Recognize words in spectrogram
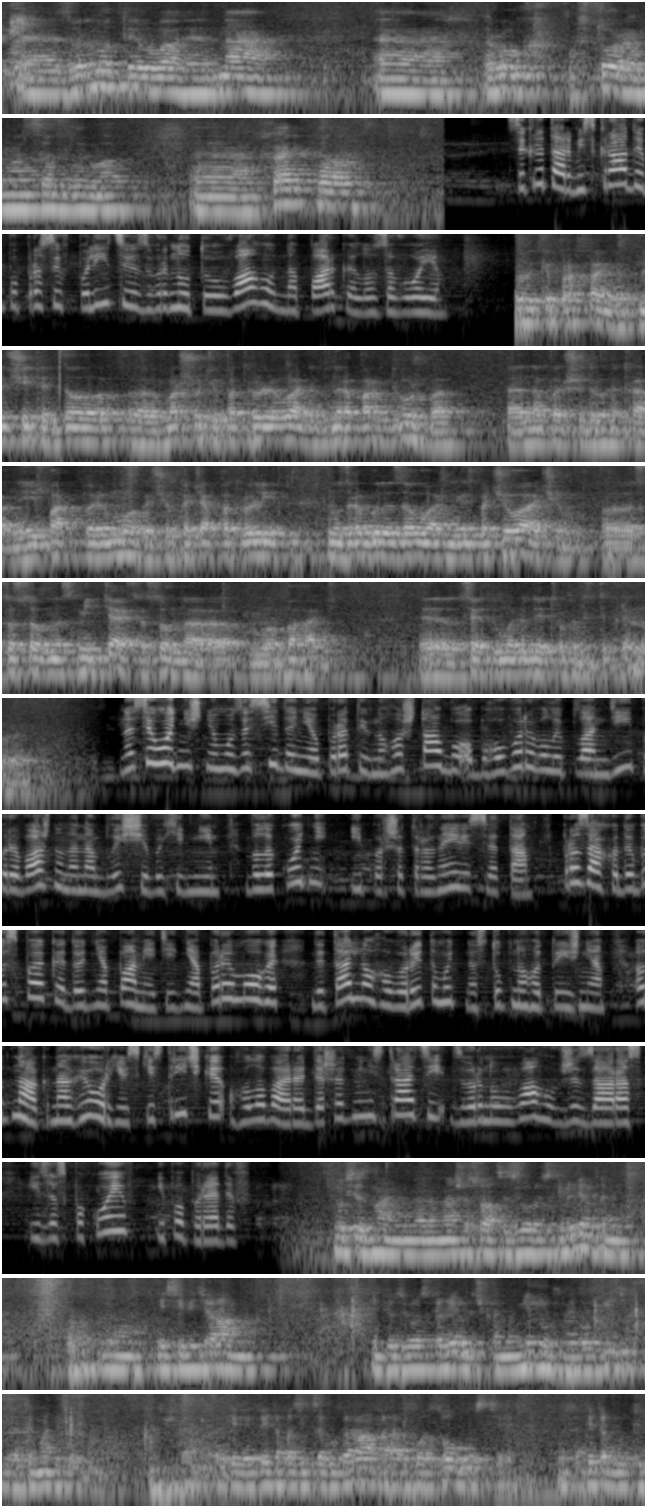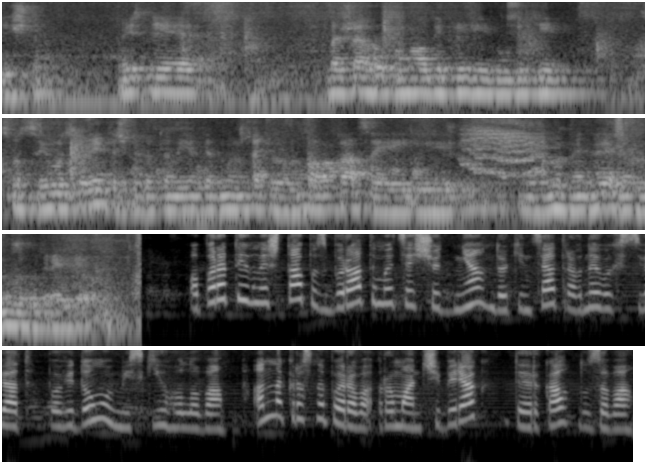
Е, Звернути увагу на рух в сторону особливо Харкова. Секретар міськради попросив поліцію звернути увагу на парки Лозової. Велике прохання включити до е, маршрутів патрулювання Дніпропарк Дружба е, на 1-2 травня і парк перемоги, щоб хоча б патрулі ну, зробили зауваження відпочиваючим е, стосовно сміття і стосовно багать. Це, я думаю, людей трохи дисциплінує. На сьогоднішньому засіданні оперативного штабу обговорювали план дій переважно на найближчі вихідні – Великодні і першотравневі свята. Про заходи безпеки до Дня пам'яті і Дня перемоги детально говоритимуть наступного тижня. Однак на георгіївські стрічки голова райдержадміністрації звернув увагу вже зараз і заспокоїв, і попередив. мы все знаем э, нашу ситуацию с георгиевскими лентами. Э, Если ветеран идет с георгиевской ленточкой, ну не нужно его бить за тематику. Считаю, что это, это позиция губернатора, руководства области, ну, это будет лишним. Но если большая группа молодых людей будет идти с вот с георгиевской ленточкой, то это, это может стать уже провокацией, и э, нужно, наверное, нужно будет реагировать. Оперативний штаб збиратиметься щодня до кінця травневих свят, повідомив міський голова. Анна Красноперова, Роман Чебіряк, ТРК Лозова.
